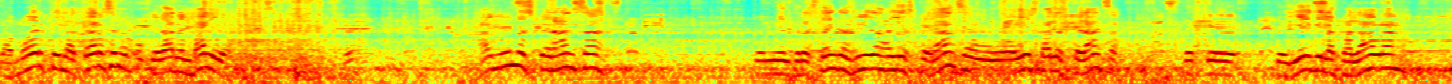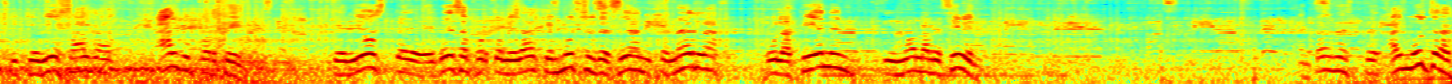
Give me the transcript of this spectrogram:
la muerte, la cárcel o quedar en válida. Hay una esperanza que mientras tengas vida hay esperanza o ahí está la esperanza de que te llegue la palabra y que Dios haga algo por ti. Que Dios te dé esa oportunidad que muchos desean tenerla o la tienen y no la reciben. Entonces este, hay muchas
